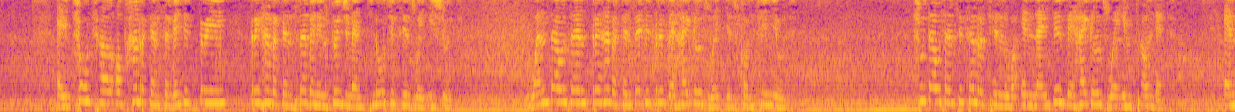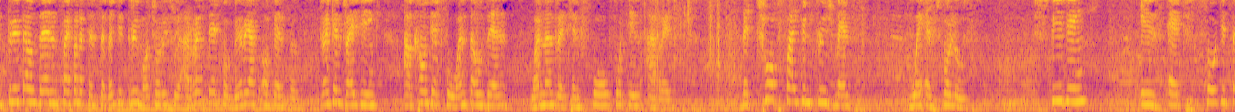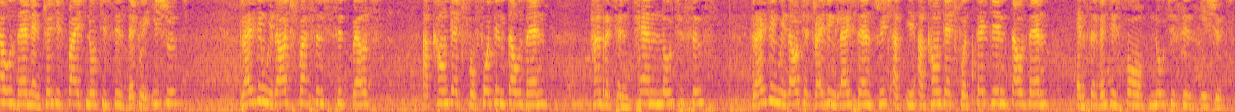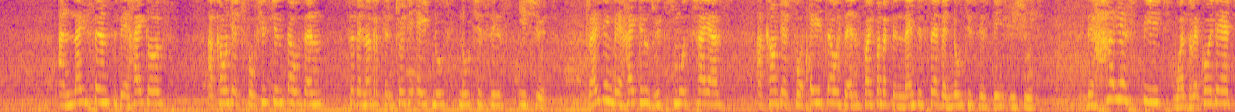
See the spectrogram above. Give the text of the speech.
A total of 173,307 infringement notices were issued. 1,333 vehicles were discontinued. 2,619 vehicles were impounded. And 3,573 motorists were arrested for various offences. Drunken driving accounted for 1,114 arrests. The top five infringements were as follows speeding is at 40,025 notices that were issued. Driving without fastened seat belts accounted for 14,110 notices. Driving without a driving license, which accounted for 13,074 notices issued. Unlicensed vehicles accounted for 15,728 notices issued. Driving vehicles with smooth tires accounted for 8,597 notices being issued. The highest speed was recorded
